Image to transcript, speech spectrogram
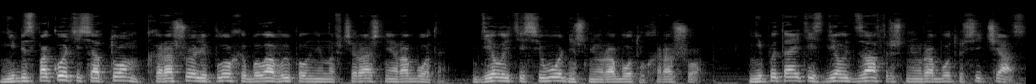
Не беспокойтесь о том, хорошо или плохо была выполнена вчерашняя работа. Делайте сегодняшнюю работу хорошо. Не пытайтесь сделать завтрашнюю работу сейчас.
